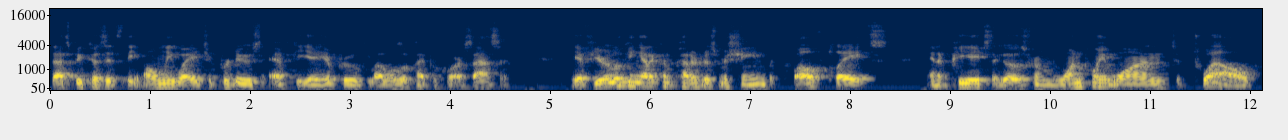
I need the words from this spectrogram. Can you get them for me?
That's because it's the only way to produce FDA approved levels of hypochlorous acid. If you're looking at a competitor's machine with 12 plates and a pH that goes from 1.1 to 12,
